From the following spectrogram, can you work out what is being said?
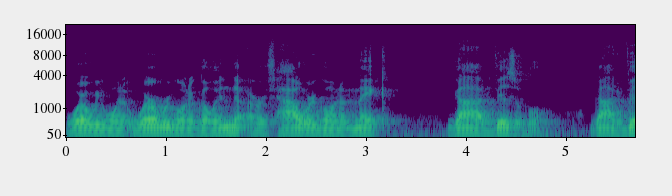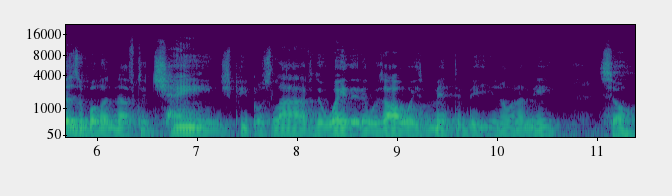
where we want to, where we're going to go in the earth, how we're going to make God visible, God visible enough to change people's lives the way that it was always meant to be. You know what I mean? So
